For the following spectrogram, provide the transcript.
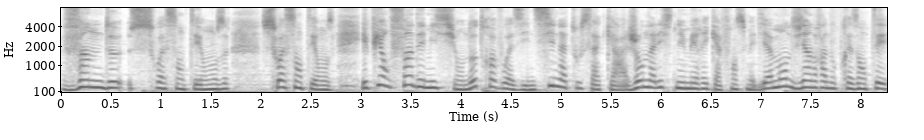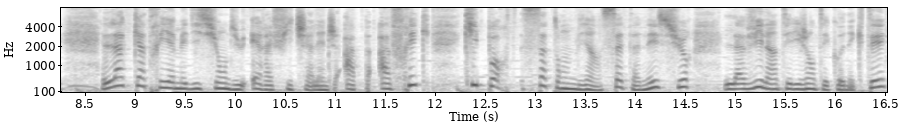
22 71 71. Et puis en fin d'émission, notre voisine Sinatou Saka, journaliste numérique à France Média Monde, viendra nous présenter la quatrième édition du RFI Challenge App Afrique qui porte, ça tombe bien, cette année sur la ville intelligente et connectée,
